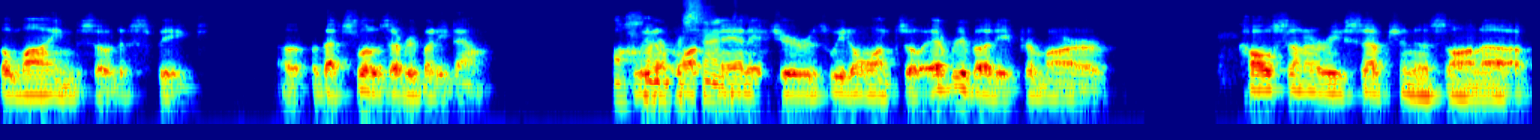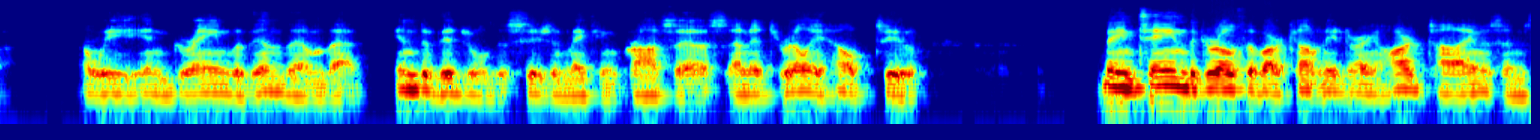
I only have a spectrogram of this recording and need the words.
the line, so to speak. Uh, that slows everybody down. 100%. We don't want managers. We don't want so everybody from our call center receptionists on up. We ingrain within them that individual decision making process, and it's really helped to maintain the growth of our company during hard times and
